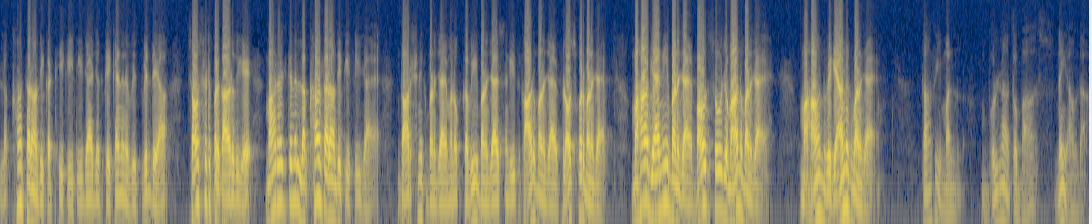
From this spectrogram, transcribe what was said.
ਲੱਖਾਂ ਤਰ੍ਹਾਂ ਦੀ ਇਕੱਠੀ ਕੀਤੀ ਜਾਏ, ਜਦ ਕਿ ਕਹਿੰਦੇ ਨੇ ਵਿਦਿਆ 64 ਪ੍ਰਕਾਰ ਦੀ ਹੈ ਮਹਾਰਾਜ ਕਹਿੰਦੇ ਲੱਖਾਂ ਤਰ੍ਹਾਂ ਦੀ ਕੀਤੀ ਜਾਏ। ਦਾਰਸ਼ਨਿਕ ਬਣ ਜਾਏ ਮਨੋ ਕਵੀ ਬਣ ਜਾਏ, ਸੰਗੀਤਕਾਰ ਬਣ ਜਾਏ ਫਿਲਾਸਫਰ ਬਣ ਜਾਏ, ਮਹਾਗਿਆਨੀ ਬਣ ਜਾਏ ਬਹੁਤ ਸੂਝਵਾਨ ਬਣ ਜਾਏ, ਮਹਾਨ ਵਿਗਿਆਨਕ ਬਣ ਜਾਏ, ਤਾਂ ਵੀ ਮਨ ਭੁੱਲਣਾ ਤੋਂ ਬਾਸ ਨਹੀਂ ਆਉਂਦਾ।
